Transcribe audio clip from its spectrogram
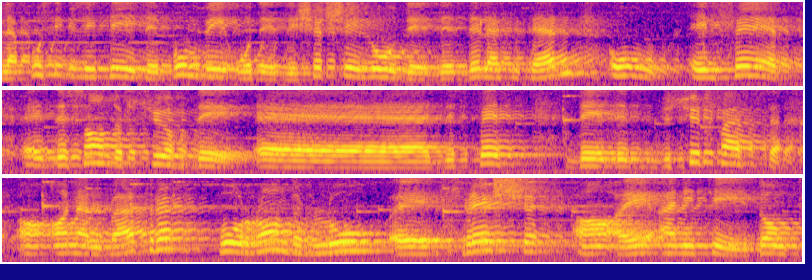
la possibilité de bomber ou de, chercher l'eau de, de- la citerne ou il faire euh, descendre sur des, euh, espèces de, surface en, albâtre pour rendre l'eau euh, fraîche en été. Donc,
